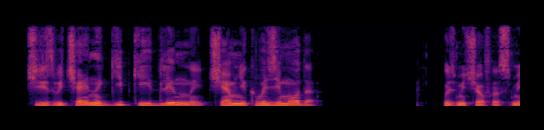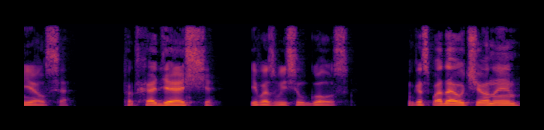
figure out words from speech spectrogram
чрезвычайно гибкие и длинные, чем не Квазимода. Кузьмичев рассмеялся. Подходяще, и возвысил голос. Господа ученые,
